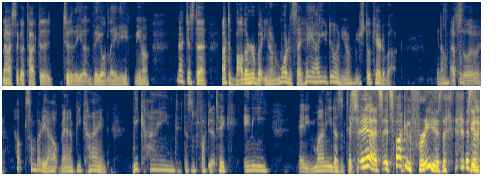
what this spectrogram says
now I still go talk to to the uh, the old lady, you know, not just to not to bother her, but you know more to say, hey, how you doing? You know, you're still cared about. You know, So Absolutely. help somebody out, man. Be kind. Be kind. It doesn't fucking Yep. take any any money. Doesn't take. It's yeah, it's it's fucking free. Is the it's the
